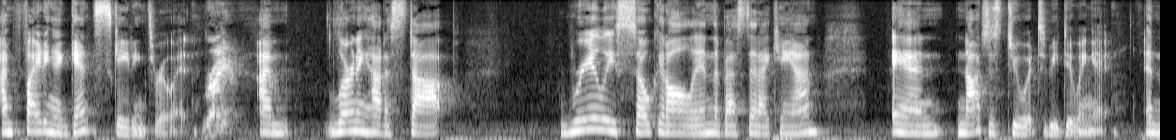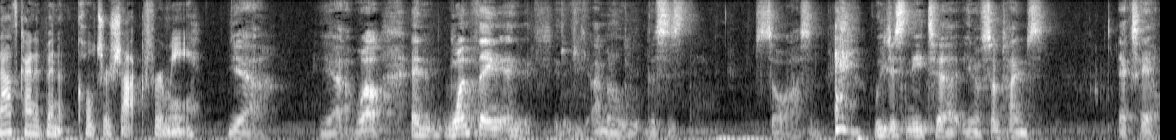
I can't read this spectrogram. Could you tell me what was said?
I'm fighting against skating through it. Right. I'm learning how to stop, really soak it all in the best that I can, and not just do it to be doing it. And that's kind of been a culture shock for me. Yeah. Yeah. Well, and one thing, and I'm going to, this is so awesome. we just need to, you know, sometimes Exhale,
